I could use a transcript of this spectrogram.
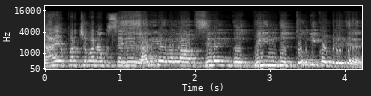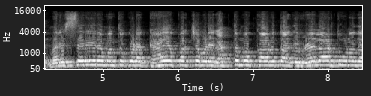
గాయపరచబడిన ఒక శరీరం சரீரம் எல்லாம் சிதைந்து பீந்து தொங்கிக் கொண்டிருக்கிறது మరి శరీరం అంతా కూడా గాయపరచబడి రక్తము కారుతూ అది వేలాడుతూ ఉన్నది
